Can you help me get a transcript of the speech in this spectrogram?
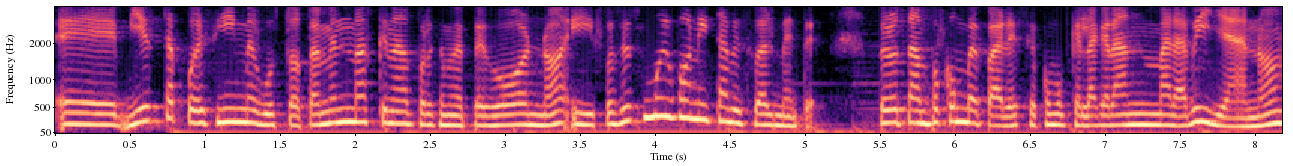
Eh, y esta pues sí me gustó, también más que nada porque me pegó, ¿no? Y pues es muy bonita visualmente, pero tampoco me pareció como que la gran maravilla, ¿no?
